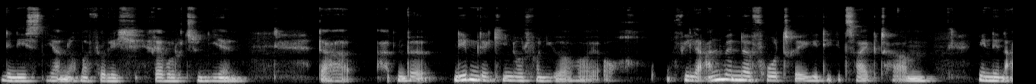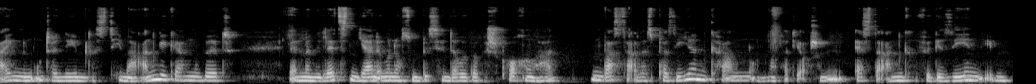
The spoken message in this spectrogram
in den nächsten Jahren nochmal völlig revolutionieren. Da hatten wir neben der Keynote von Huawei auch viele Anwendervorträge, die gezeigt haben, wie in den eigenen Unternehmen das Thema angegangen wird. Wenn man in den letzten Jahren immer noch so ein bisschen darüber gesprochen hat, was da alles passieren kann, und man hat ja auch schon erste Angriffe gesehen, eben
